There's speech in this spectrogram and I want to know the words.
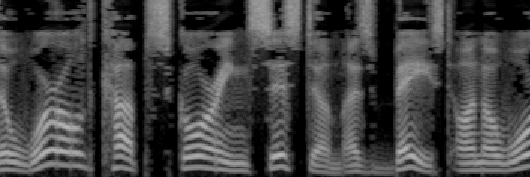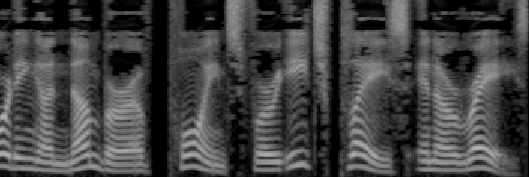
The World Cup scoring system is based on awarding a number of points for each place in a race,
